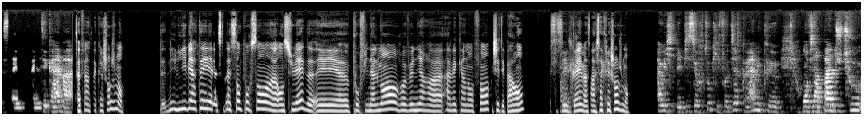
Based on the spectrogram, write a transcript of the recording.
ça, a, été quand même. Ça fait un sacré changement une liberté à 100% euh, en Suède et euh, pour finalement revenir euh, avec un enfant chez tes parents, c'est quand même un, sacré changement. Ah oui, et puis surtout qu'il faut dire quand même que on vient pas du tout.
